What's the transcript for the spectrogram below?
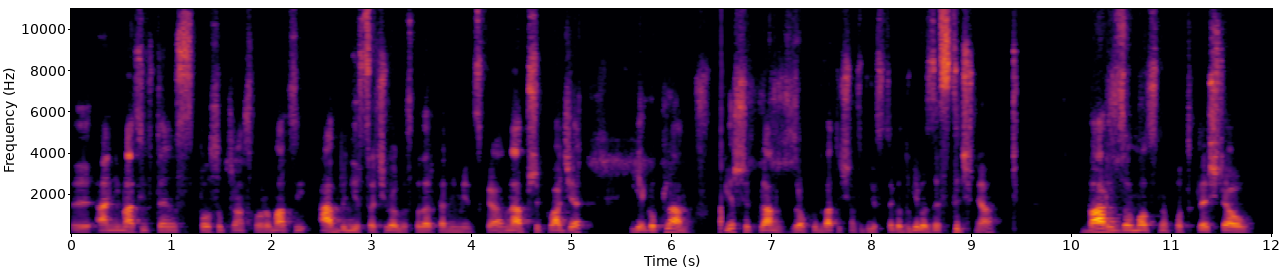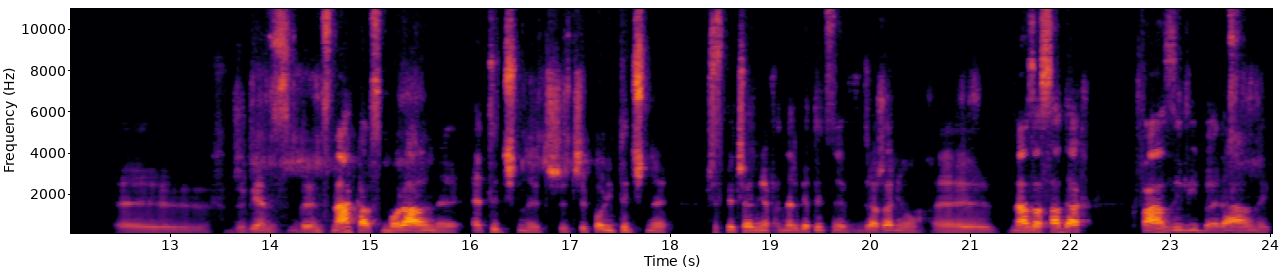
e, animacji w ten sposób transformacji, aby nie straciła gospodarka niemiecka, na przykładzie jego planów. Pierwszy plan z roku 2022 ze stycznia bardzo mocno podkreślał więc, więc nakaz moralny, etyczny czy, czy polityczny przyspieszenia w energetycznym wdrażaniu yy, na zasadach quasi-liberalnych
